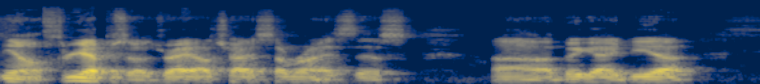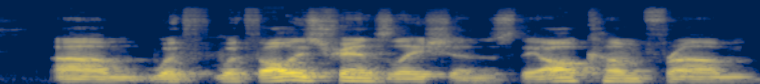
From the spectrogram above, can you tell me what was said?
you know three episodes, right? I'll try to summarize this uh, a big idea. Um, with with all these translations, they all come from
